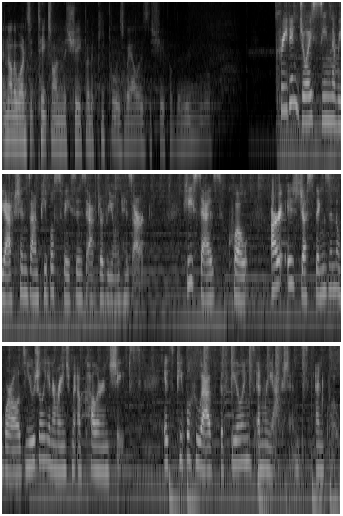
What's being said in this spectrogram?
in other words, it takes on the shape of the people as well as the shape of the room. You know. Creed enjoys seeing the reactions on people's faces after viewing his art. He says, quote, Art is just things in the world, usually an arrangement of color and shapes. It's people who have the feelings and reactions. End quote.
